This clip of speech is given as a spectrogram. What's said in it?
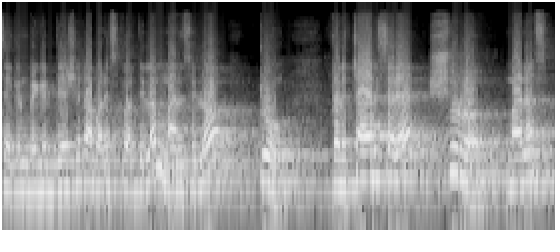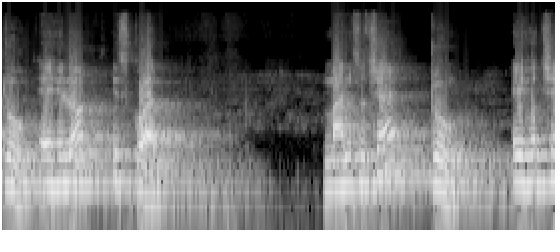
সেকেন্ড ব্র্যাকেট দিয়ে সেটা আবার স্কোয়ার দিলাম মাইনাস হলো টু তাহলে চার চারে ষোলো মাইনাস টু এই হলো স্কোয়ার মাইনাস হচ্ছে টু এই হচ্ছে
